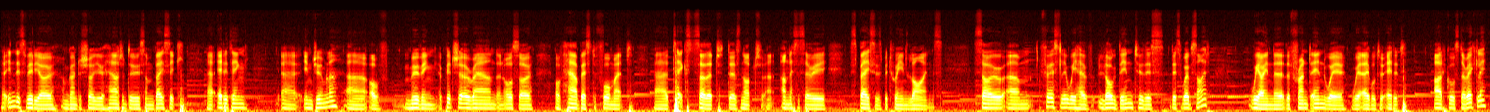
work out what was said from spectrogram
Uh, in this video I'm going to show you how to do some basic uh, editing uh, in Joomla uh, of moving a picture around and also of how best to format uh, text so that there's not uh, unnecessary spaces between lines. So um, firstly we have logged into this this website. We are in the, the front end where we're able to edit articles directly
